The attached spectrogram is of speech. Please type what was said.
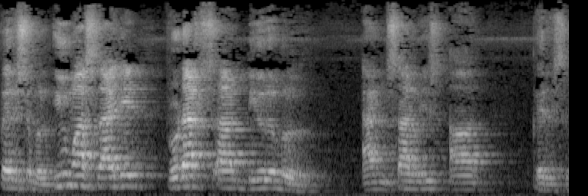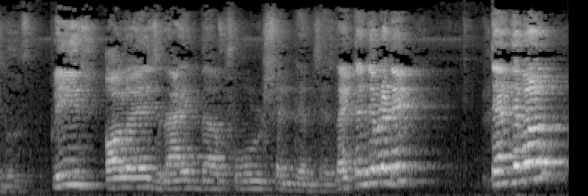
perishable. You must write it. Products are durable and service are perishable. Please always write the full sentences. Like tangibility, tangible,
